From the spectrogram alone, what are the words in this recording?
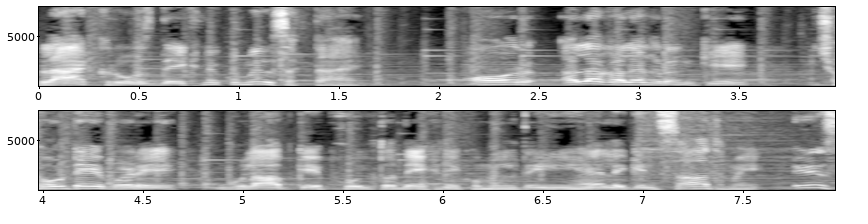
ब्लैक रोज देखने को मिल सकता है और अलग अलग रंग के छोटे बड़े गुलाब के फूल तो देखने को मिलते ही हैं, लेकिन साथ में इस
